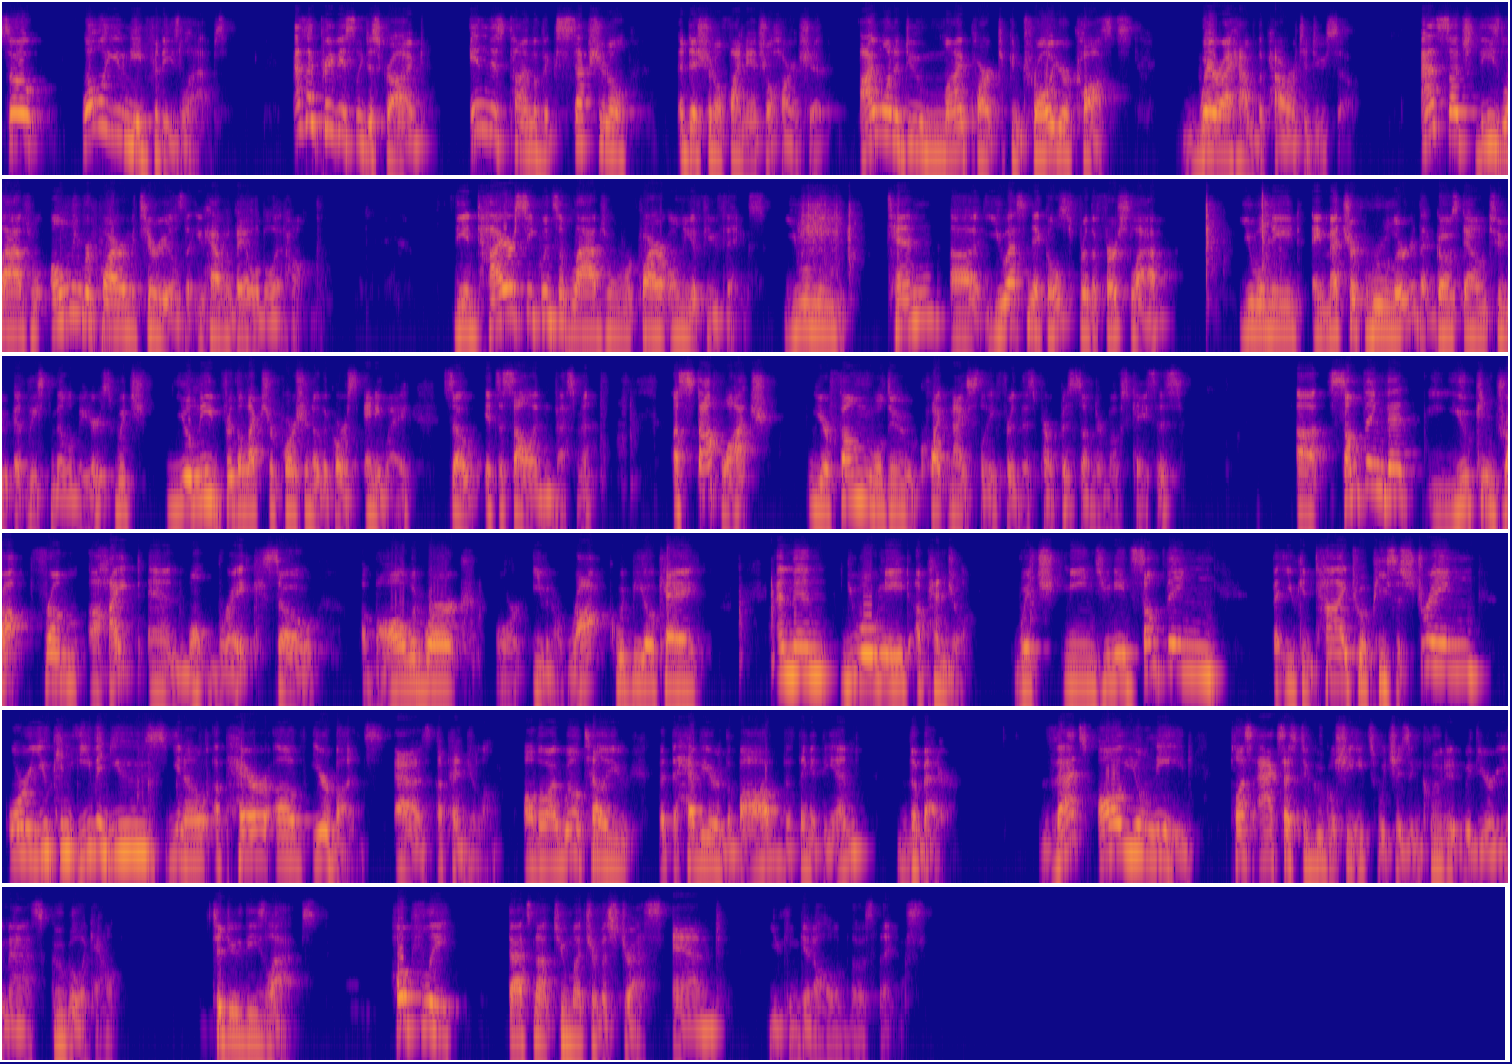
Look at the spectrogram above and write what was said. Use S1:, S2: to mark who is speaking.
S1: So what will you need for these labs? As I previously described, in this time of exceptional additional financial hardship, I want to do my part to control your costs where I have the power to do so. As such, these labs will only require materials that you have available at home. The entire sequence of labs will require only a few things. You will need 10 uh, US nickels for the first lab, you will need a metric ruler that goes down to at least millimeters, which you'll need for the lecture portion of the course anyway. So it's a solid investment. A stopwatch, your phone will do quite nicely for this purpose under most cases. Uh, something that you can drop from a height and won't break. So a ball would work, or even a rock would be okay. And then you will need a pendulum which means you need something that you can tie to a piece of string, or you can even use, you know, a pair of earbuds as a pendulum. Although I will tell you that the heavier the bob, the thing at the end, the better. That's all you'll need, plus access to Google Sheets, which is included with your UMass Google account, to do these labs. Hopefully, that's not too much of a stress and you can get all of those things.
